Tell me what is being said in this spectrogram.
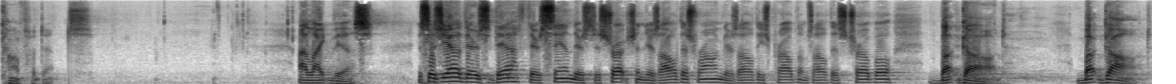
confidence. I like this. It says, yeah, there's death, there's sin, there's destruction, there's all this wrong, there's all these problems, all this trouble, but God. But God.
